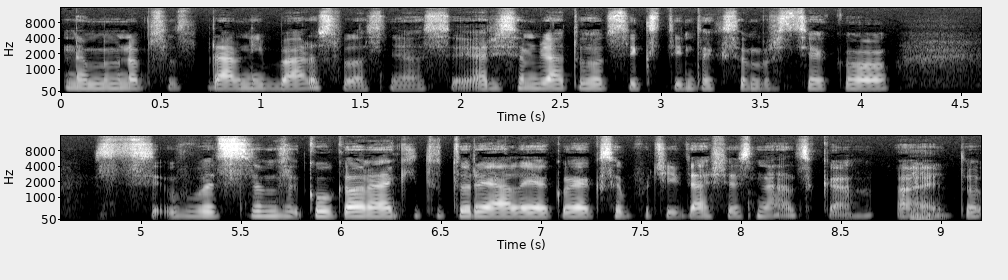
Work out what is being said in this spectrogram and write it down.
neumím napsat správný bars vlastně asi. A když jsem dělala tu Hot 16, tak jsem prostě jako vůbec jsem koukala na nějaký tutoriály, jako jak se počítá 16. A hmm. je to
